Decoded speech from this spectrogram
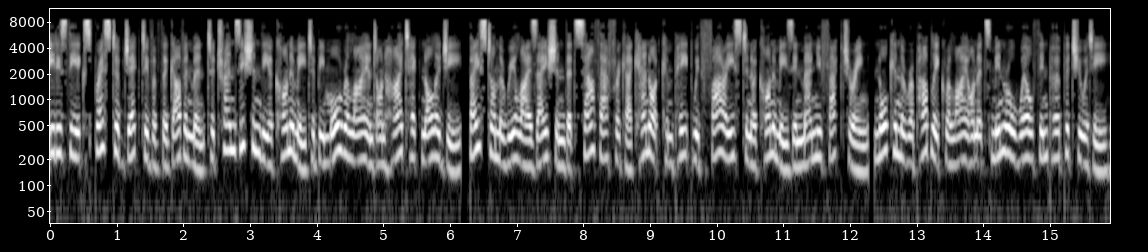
It is the expressed objective of the government to transition the economy to be more reliant on high technology, based on the realization that South Africa cannot compete with Far Eastern economies in manufacturing, nor can the republic rely on its mineral wealth in perpetuity.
